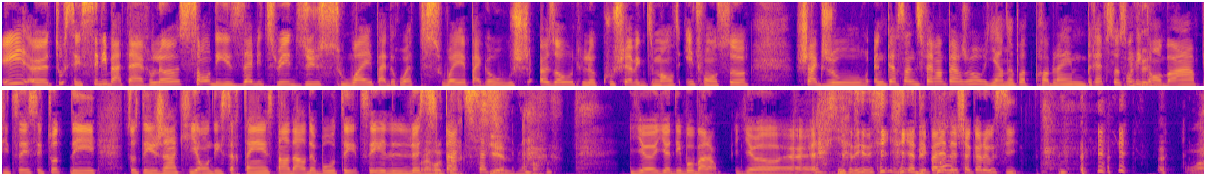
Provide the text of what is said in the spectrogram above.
Et euh, tous ces célibataires-là sont des habitués du swipe à droite, swipe à gauche. Eux autres, le coucher avec du monde, ils font ça chaque jour. Une personne différente par jour, il y en a pas de problème. Bref, ce sont des tombeurs. Puis, tu sais, c'est toutes des, tous des gens qui ont des certains standards de beauté. Tu sais, le six-pack, ça- il y a, il y a des beaux ballons. Il y a, euh, il y a des, il y a des, Des quoi? palettes de chocolat aussi. Wow.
